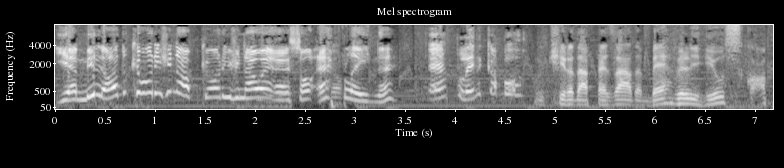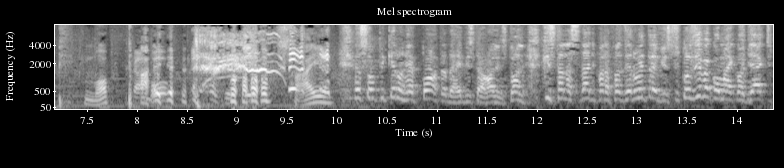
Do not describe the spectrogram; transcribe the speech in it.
E é melhor do que o original, porque o original é, é só Airplane, né? É, plane acabou. Um tira da pesada, Beverly Hills Cop. Mó Acabou. paia. Eu sou um pequeno repórter da revista Rolling Stone que está na cidade para fazer uma entrevista exclusiva com Michael Jackson,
